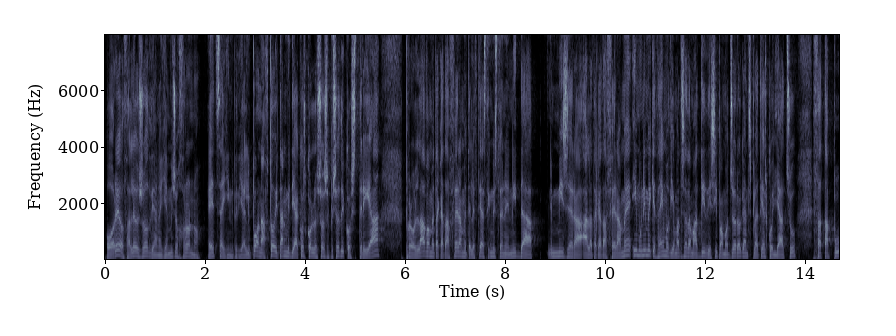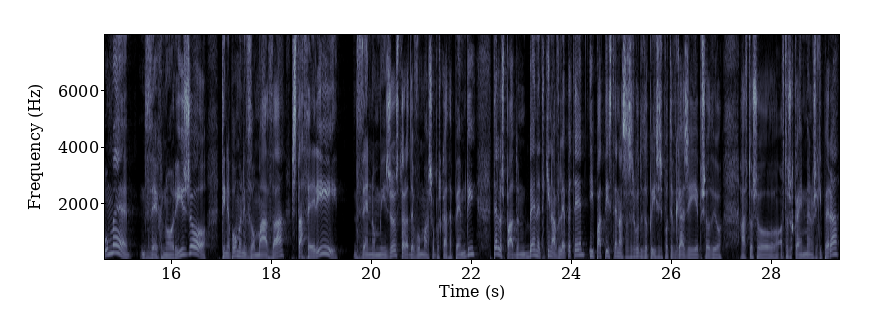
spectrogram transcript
Ωραίο, θα λέω ζώδια, να γεμίζω χρόνο. Έτσι θα γίνει, παιδιά. Λοιπόν, αυτό ήταν Μηντιακός Κολοσσός, επεισόδιο 23. Προλάβαμε, τα καταφέραμε τελευταία στιγμή στο 90 μίζερα, αλλά τα καταφέραμε. Ήμουν είμαι και θα είμαι ο Διαμαντής Αδαμαντίδης. Είπαμε ο Τζο Ρόγκαν της πλατείας Κολιάτσου. Θα τα πούμε, δεν γνωρίζω, την επόμενη εβδομάδα. Σταθερή δεν νομίζω στο ραντεβού μας όπως κάθε Πέμπτη. Τέλος πάντων, μπαίνετε εκεί να βλέπετε ή πατήστε να σας έρχονται ειδοποιήσεις πότε βγάζει επεισόδιο αυτός ο, αυτός ο καημένος εκεί πέρα.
